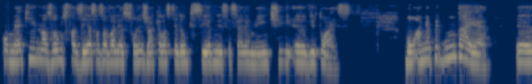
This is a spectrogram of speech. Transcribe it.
como é que nós vamos fazer essas avaliações, já que elas terão que ser necessariamente uh, virtuais. Bom, a minha pergunta é, é,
